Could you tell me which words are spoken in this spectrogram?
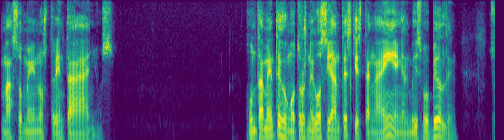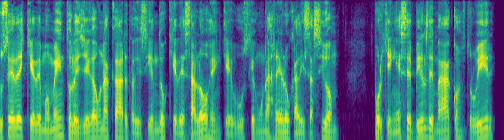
más o menos 30 años, juntamente con otros negociantes que están ahí en el mismo building. Sucede que de momento les llega una carta diciendo que desalojen, que busquen una relocalización porque en ese building van a construir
